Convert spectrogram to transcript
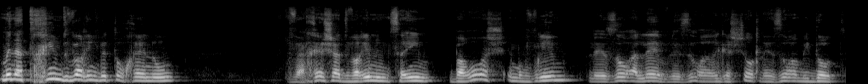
מנתחים דברים בתוכנו, ואחרי שהדברים נמצאים בראש, הם עוברים לאזור הלב, לאזור הרגשות, לאזור המידות.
